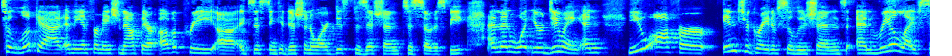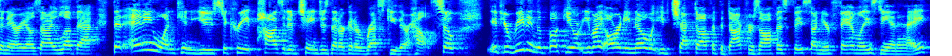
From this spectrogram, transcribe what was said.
to look at and the information out there of a pre uh, existing condition or disposition, to so to speak, and then what you're doing. And you offer integrative solutions and real life scenarios that I love that that anyone can use to create positive changes that are going to rescue their health. So if you're reading the book, you you might already know what you've checked off at the doctor's office based on your family's DNA.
